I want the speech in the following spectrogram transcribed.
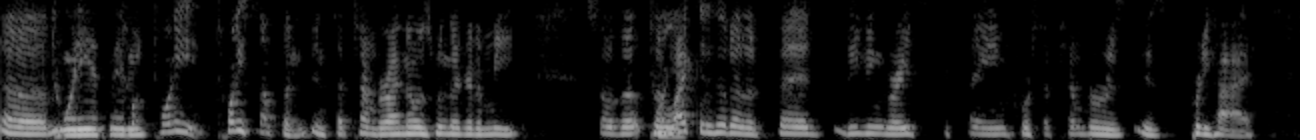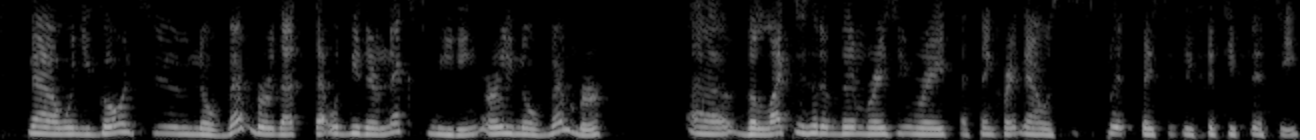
Um, 20th, maybe? 20, 20 something in September. I know is when they're going to meet. So the, the likelihood of the feds leaving rates the same for September is, is pretty high. Now, when you go into November, that that would be their next meeting, early November. Uh, the likelihood of them raising rates, I think, right now is split basically 50 50.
